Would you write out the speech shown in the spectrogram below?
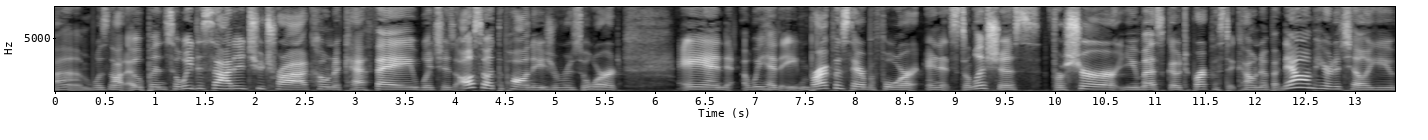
um, was not open. So we decided to try Kona Cafe, which is also at the Polynesian Resort. And we had eaten breakfast there before, and it's delicious. For sure, you must go to breakfast at Kona. But now I'm here to tell you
